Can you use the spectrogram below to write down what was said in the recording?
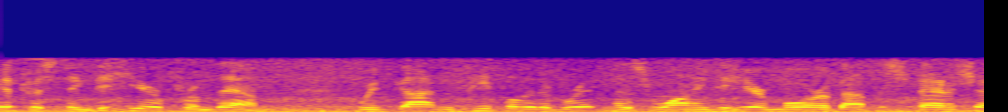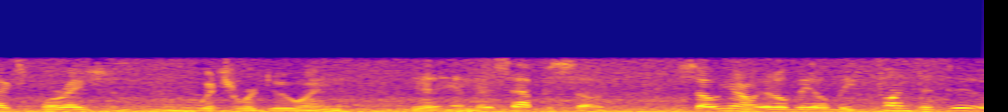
interesting to hear from them. We've gotten people that have written us wanting to hear more about the Spanish exploration, which we're doing in, in this episode. So you know, it'll be it'll be fun to do,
